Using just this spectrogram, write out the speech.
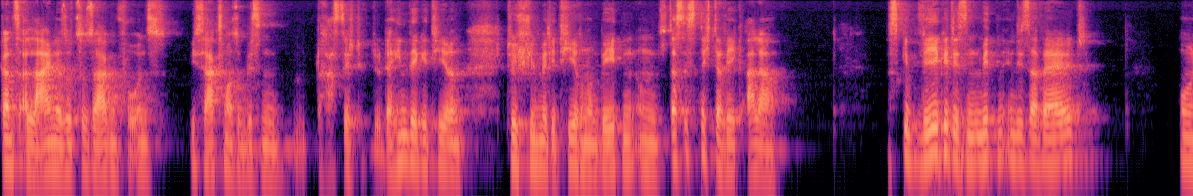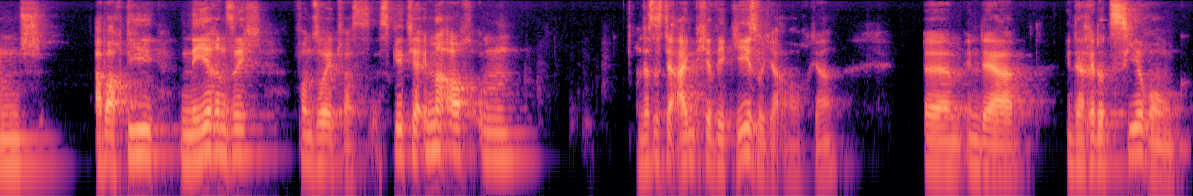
ganz alleine sozusagen für uns, ich sag's mal so ein bisschen drastisch, dahin vegetieren, natürlich viel meditieren und beten. Und das ist nicht der Weg aller. Es gibt Wege, die sind mitten in dieser Welt und aber auch die nähren sich von so etwas. Es geht ja immer auch um, und das ist der eigentliche Weg Jesu ja auch, ja, ähm, in der, in der Reduzierung,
